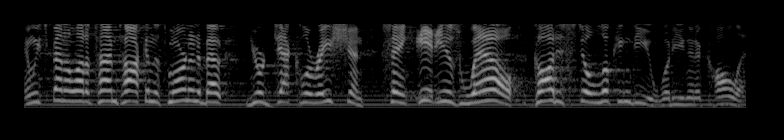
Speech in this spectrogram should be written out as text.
And we spent a lot of time talking this morning about your declaration, saying, It is well. God is still looking to you. What are you going to call it?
